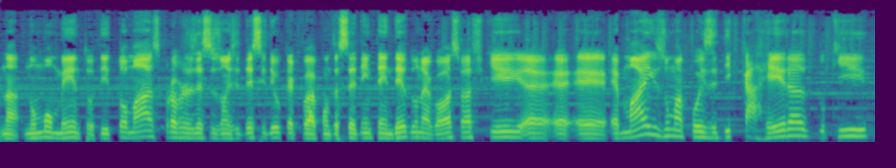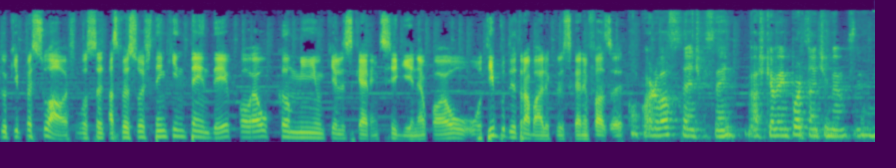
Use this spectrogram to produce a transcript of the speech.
na, no momento de tomar as próprias decisões e decidir o que é que vai acontecer, de entender do negócio, eu acho que é, é, é, é mais uma coisa de carreira do que, do que pessoal. Acho que você, as pessoas têm que entender qual é o caminho que eles querem seguir, né? Qual é o, o tipo de trabalho que eles querem fazer. Concordo bastante com isso aí. Acho que é bem importante mesmo.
